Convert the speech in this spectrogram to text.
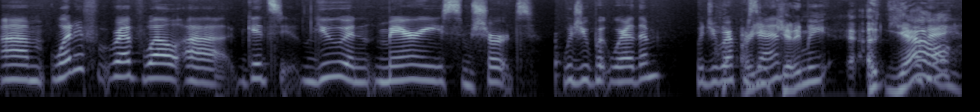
Um, what if Rev Well uh, gets you and Mary some shirts? Would you put, wear them? Would you represent? Are you kidding me? Uh, yeah. Okay,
